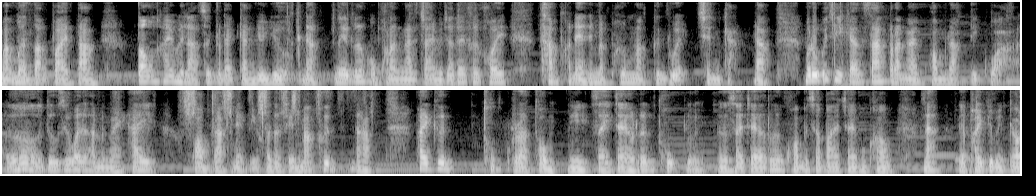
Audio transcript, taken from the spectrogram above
มาเหมือนต่างฝ่ายต่าง ต้องให้เวลาซึ่งกันและกันเยอะๆนะในเรื่องของพลังงานใจมันจะได้ค่อย ๆทำคะแนนให้มันเพิ่มมากขึ้นด้วย เช่นกันนะมาดูวิธีการสร้างพลังงานความรักดีกว่า เออดูซิว่าจะทำยังไงให้ความรักเนี่ยมีความชัดเจนมากขึ้นนะครับไพ่ขึ้นทุกระทมนี่ใส่ใจเรื่องทุกเลยเออใส่ใจเรื่องความไม่สบายใจของเขานะในไพ่ก็เป็นเกา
